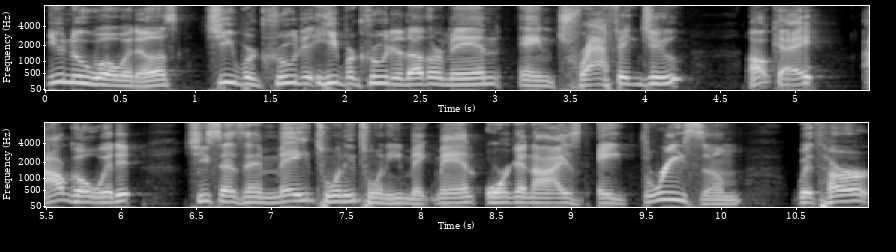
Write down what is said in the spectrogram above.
You knew what it was. She recruited, he recruited other men and trafficked you. Okay, I'll go with it. She says in May 2020, McMahon organized a threesome with her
